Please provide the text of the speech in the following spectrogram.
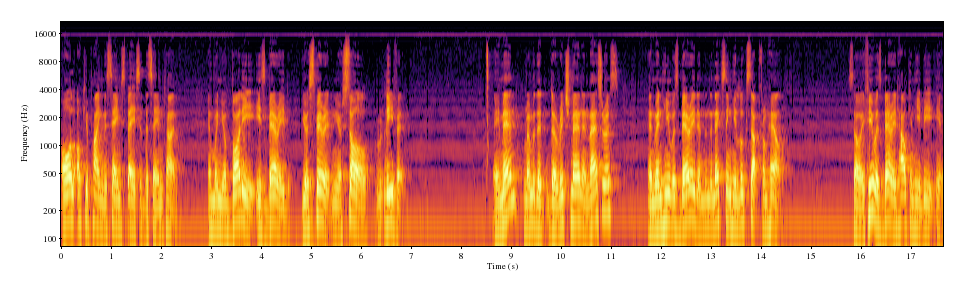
All occupying the same space at the same time. And when your body is buried, your spirit and your soul leave it. Amen? Remember the, the rich man and Lazarus? And when he was buried, and then the next thing he looks up from hell. So if he was buried, how can he be?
